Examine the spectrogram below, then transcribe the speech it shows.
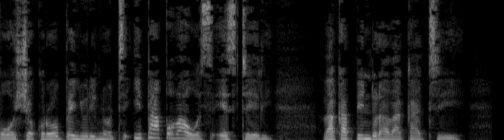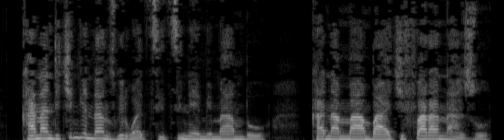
4 shoko roupenyu rinoti ipapo vahosi esteri vakapindura vakati kana ndichinge ndanzwirwa tsitsi nemi mambo kana mambo achifara nazvo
